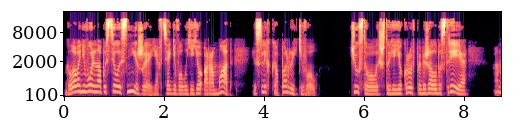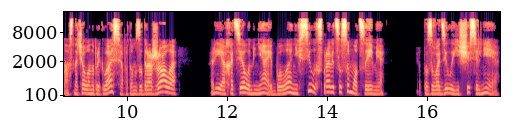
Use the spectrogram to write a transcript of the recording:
Голова невольно опустилась ниже, я втягивал ее аромат и слегка порыкивал. Чувствовалось, что ее кровь побежала быстрее. Она сначала напряглась, а потом задрожала. Рия хотела меня и была не в силах справиться с эмоциями. Это заводило еще сильнее.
